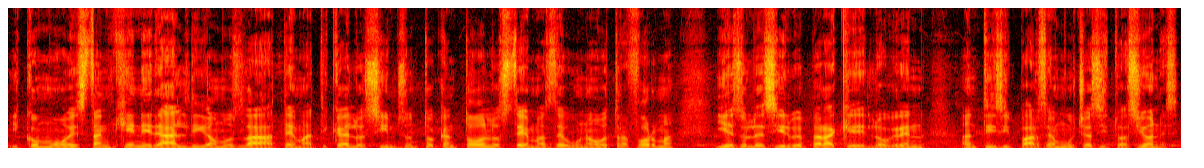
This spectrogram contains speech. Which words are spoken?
y como es tan general, digamos, la temática de los Simpsons, tocan todos los temas de una u otra forma y eso les sirve para que logren anticiparse a muchas situaciones.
